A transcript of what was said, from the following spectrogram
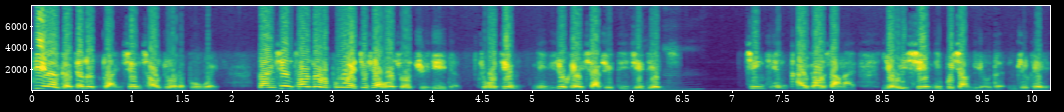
第二个叫做短线操作的部位，短线操作的部位，就像我所举例的，昨天你就可以下去低阶电子，今天开高上来，有一些你不想留的，你就可以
